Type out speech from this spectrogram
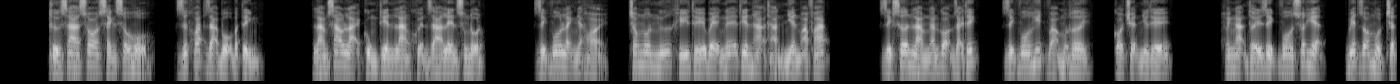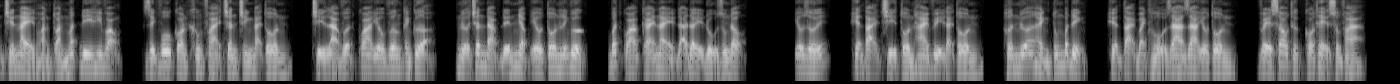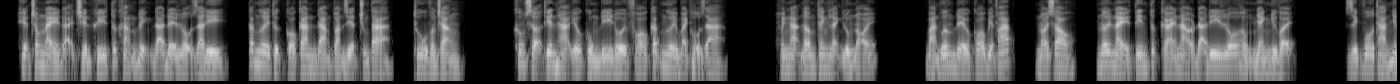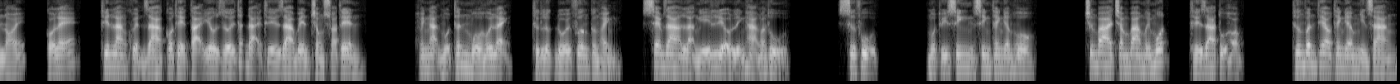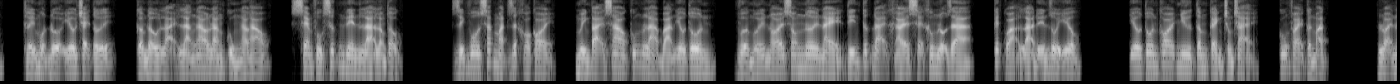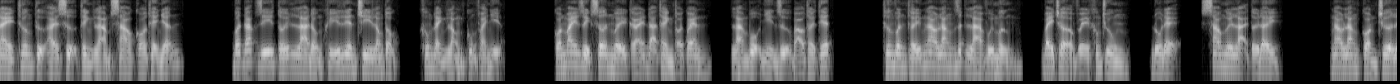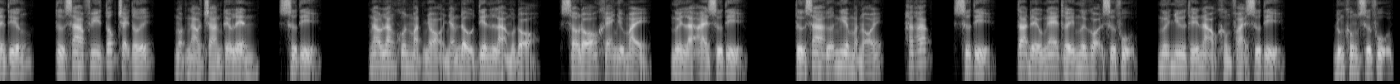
Thử xa so sánh xấu hổ, dứt khoát giả bộ bất tỉnh. Làm sao lại cùng tiên lang khuyển ra lên xung đột? Dịch vô lạnh nhạt hỏi, trong ngôn ngữ khí thế bệ nghệ thiên hạ thản nhiên mà phát. Dịch sơn làm ngắn gọn giải thích, dịch vô hít vào một hơi, có chuyện như thế. Hoành ngạn thấy dịch vô xuất hiện, biết rõ một trận chiến này hoàn toàn mất đi hy vọng, dịch vô còn không phải chân chính đại tôn, chỉ là vượt qua yêu vương cánh cửa nửa chân đạp đến nhập yêu tôn lĩnh vực, bất quá cái này đã đầy đủ rung động. Yêu giới, hiện tại chỉ tồn hai vị đại tôn, hơn nữa hành tung bất định, hiện tại bạch hổ ra ra yêu tôn, về sau thực có thể xông pha. Hiện trong này đại chiến khí tức khẳng định đã để lộ ra đi, các ngươi thực có can đảm toàn diện chúng ta, thu vầng trăng. Không sợ thiên hạ yêu cùng đi đối phó các ngươi bạch hổ ra hoành ngạn âm thanh lạnh lùng nói. Bản vương đều có biện pháp, nói sau, nơi này tin tức cái nào đã đi lỗ hổng nhanh như vậy? Dịch vô thản nhiên nói, có lẽ, thiên lang khuyển gia có thể tại yêu giới thất đại thế gia bên trong xóa tên. Hoành ngạn một thân mồ hôi lạnh, thực lực đối phương cường hành xem ra là nghĩ liệu lĩnh hạ ngăn thủ. Sư phụ. Một thí sinh sinh thanh âm hô. Chương ba trăm ba mươi mốt, thế gia tụ họp. Thương vân theo thanh âm nhìn sang, thấy một đội yêu chạy tới, cầm đầu lại là ngao lăng cùng ngao áo xem phục sức nên là long tộc. Dịch vô sắc mặt rất khó coi, mình tại sao cũng là bán yêu tôn, vừa mới nói xong nơi này tin tức đại khái sẽ không lộ ra, kết quả là đến rồi yêu. Yêu tôn coi như tâm cảnh chống trải, cũng phải cần mặt. Loại này thương tự ái sự tình làm sao có thể nhẫn? Bất đắc dĩ tới là đồng khí liên tri long tộc, không đành lòng cũng phải nhịn còn may dịch sơn mấy cái đã thành thói quen, làm bộ nhìn dự báo thời tiết. Thương vân thấy ngao lăng rất là vui mừng, bay trở về không trùng đồ đệ, sao ngươi lại tới đây? Ngao lăng còn chưa lên tiếng từ xa phi tốc chạy tới, ngọt ngào chán kêu lên, sư tỷ. Ngao lăng khuôn mặt nhỏ nhắn đầu tiên là một đỏ, sau đó khẽ nhữ mày, ngươi là ai sư tỷ? Từ xa hưỡng nghiêm mặt nói, hắc hắc, sư tỷ, ta đều nghe thấy ngươi gọi sư phụ, ngươi như thế nào không phải sư tỷ? Đúng không sư phụ?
